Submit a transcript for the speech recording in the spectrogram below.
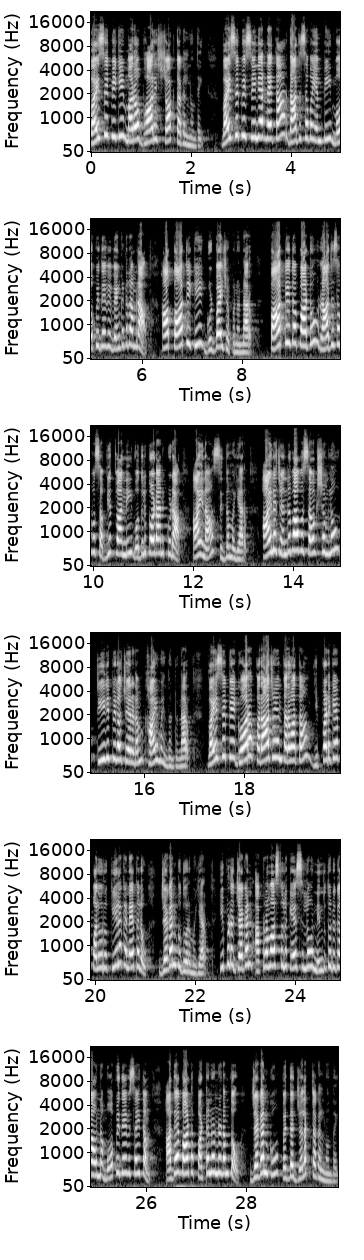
వైసీపీకి మరో భారీ షాక్ తగలనుంది. వైసీపీ సీనియర్ నేత రాజ్యసభ ఎంపీ మోపిదేవి వెంకటరమణ ఆ పార్టీకి గుడ్ బై చెప్పనున్నారు. పార్టీతో పాటు రాజ్యసభ సభ్యత్వాన్ని వదులుకోవడానికి కూడా ఆయన సిద్ధమయ్యారు. ఆయన చంద్రబాబు సమక్షంలో టీడీపీలో చేరడం ఖాయమైందంటున్నారు. వైసీపీ ఘోర పరాజయం తర్వాత ఇప్పటికే పలువురు కీలక నేతలు జగన్కు దూరమయ్యారు. ఇప్పుడు జగన్ అక్రమాస్తుల కేసులో నిందితుడిగా ఉన్న మోపిదేవి సైతం అదే బాట పట్టనుండడంతో జగన్కు పెద్ద జలక్ తగలనుంది.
